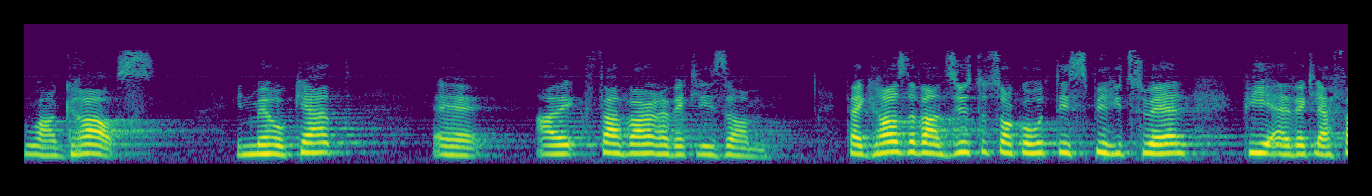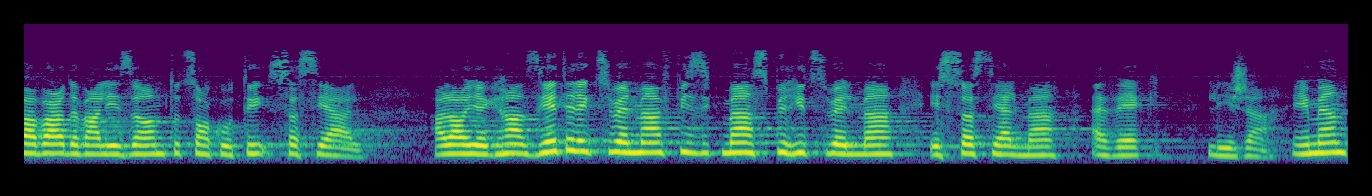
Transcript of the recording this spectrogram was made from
ou en grâce. Et numéro quatre, euh, en faveur avec les hommes. Fait grâce devant Dieu, tout son côté spirituel, puis avec la faveur devant les hommes, tout son côté social. Alors, il a grandi intellectuellement, physiquement, spirituellement et socialement avec les gens. Amen.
